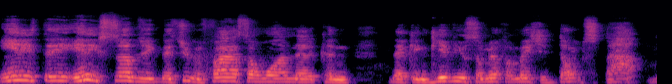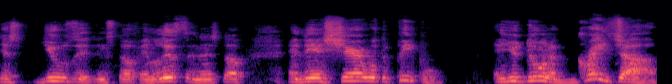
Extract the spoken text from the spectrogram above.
anything, any subject that you can find someone that can that can give you some information, don't stop. Just use it and stuff, and listen and stuff, and then share it with the people. And you're doing a great job.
